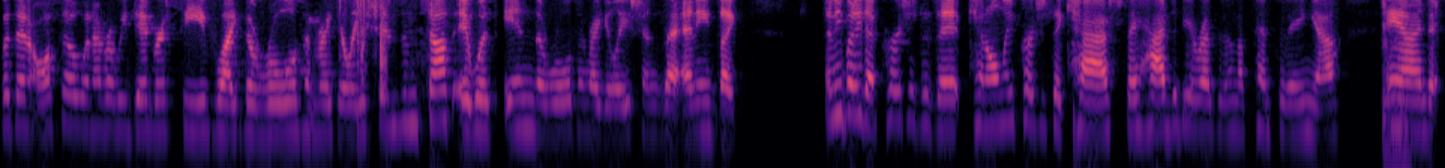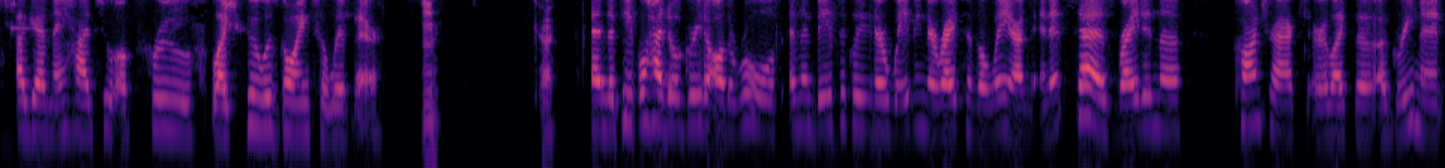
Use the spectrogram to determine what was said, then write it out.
But then also, whenever we did receive like the rules and regulations and stuff, it was in the rules and regulations that any like anybody that purchases it can only purchase it cash. They had to be a resident of Pennsylvania. Mhm. And again, they had to approve like who was going to live there. Mm. Okay. And the people had to agree to all the rules. And then basically they're waiving their rights of the land. And it says right in the contract or like the agreement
